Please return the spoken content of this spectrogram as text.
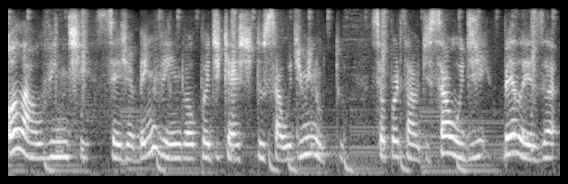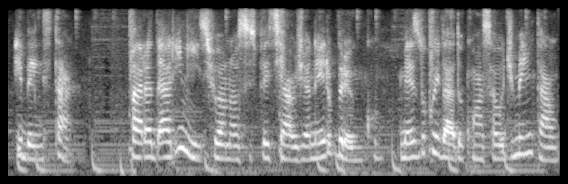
Olá, ouvinte! Seja bem-vindo ao podcast do Saúde Minuto, seu portal de saúde, beleza e bem-estar. Para dar início ao nosso especial Janeiro Branco, mês do cuidado com a saúde mental,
